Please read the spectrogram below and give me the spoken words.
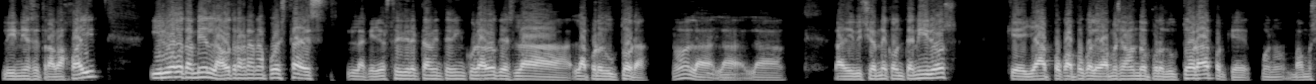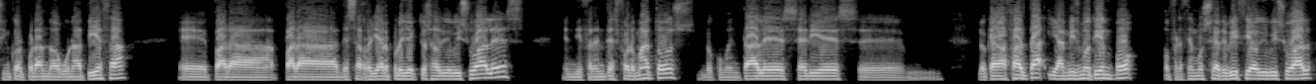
líneas de trabajo ahí. Y luego también la otra gran apuesta es la que yo estoy directamente vinculado, que es la, productora, ¿no? la, división de contenidos, que ya poco a poco le vamos llamando productora, porque bueno, vamos incorporando alguna pieza eh, para, para desarrollar proyectos audiovisuales en diferentes formatos, documentales, series, eh, lo que haga falta, y al mismo tiempo ofrecemos servicio audiovisual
